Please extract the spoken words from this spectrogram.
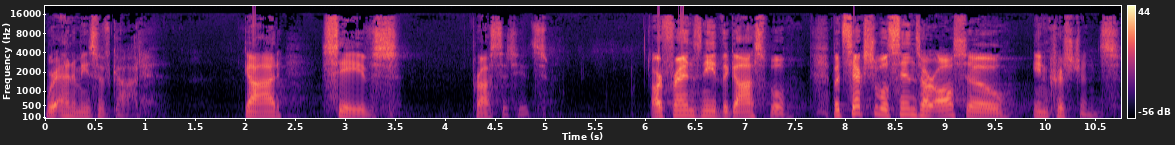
were enemies of God. God saves prostitutes. Our friends need the gospel, but sexual sins are also in Christians.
